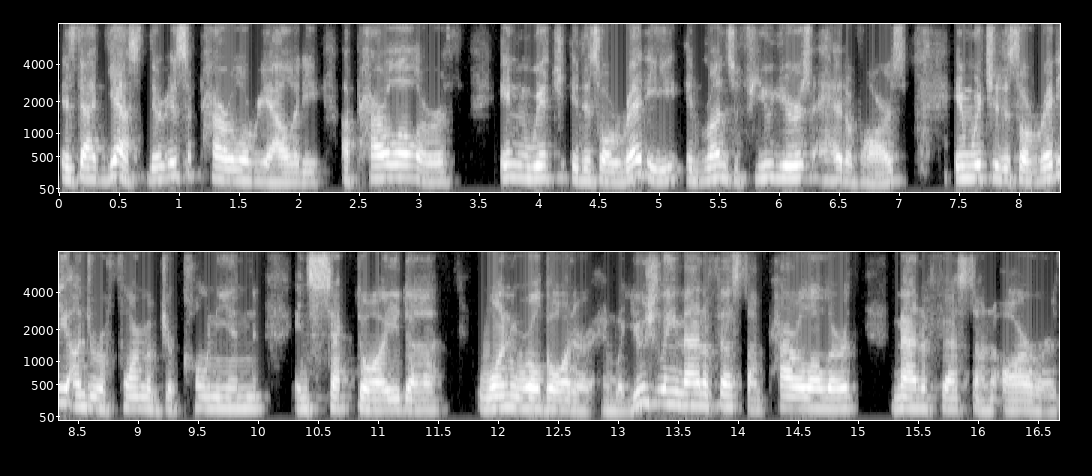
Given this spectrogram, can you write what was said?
is that yes, there is a parallel reality, a parallel earth in which it is already, it runs a few years ahead of ours, in which it is already under a form of draconian, insectoid, uh, one world order. And what usually manifests on parallel Earth manifests on our Earth.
